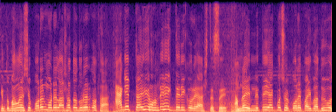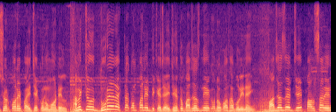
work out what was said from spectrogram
কিন্তু বাংলাদেশে পরের মডেল আসা তো দূরের কথা। আগেরটাই অনেক দেরি করে আসতেছে। আমরা এমনিতেই এক বছর পরে পাই বা দুই বছর পরে পাই যে কোনো মডেল আমি একটু দূরের একটা কোম্পানির দিকে যাই, যেহেতু বাজাজ নিয়ে কোনো কথা বলি নাই। বাজাজের যে পালসার এন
